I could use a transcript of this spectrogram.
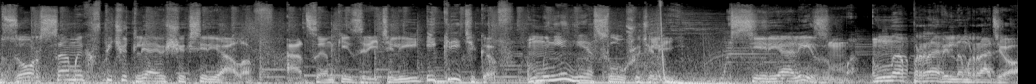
Обзор самых впечатляющих сериалов. Оценки зрителей и критиков. Мнение слушателей. Сериализм на правильном радио.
